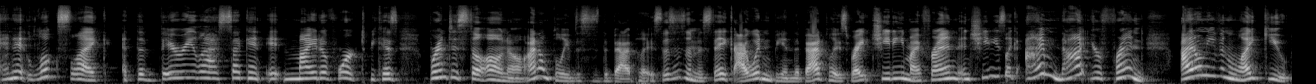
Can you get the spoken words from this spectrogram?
And it looks like at the very last second it might have worked because Brent is still, oh no, I don't believe this is the bad place. This is a mistake. I wouldn't be in the bad place, right? Chidi, my friend. And Chidi's like, I'm not your friend. I don't even like you.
